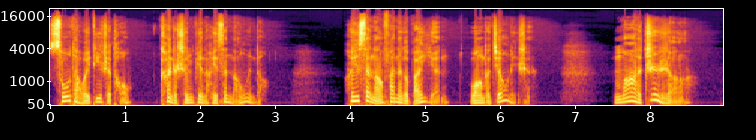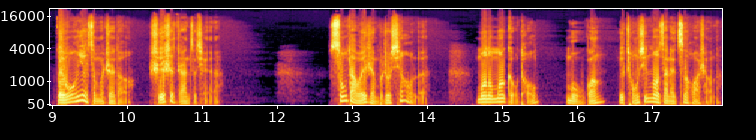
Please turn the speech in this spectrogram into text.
苏大为低着头看着身边的黑三郎问道。黑三郎翻了个白眼，汪的叫了一声：“妈的智障啊！本王爷怎么知道谁是詹子虔啊？”苏大伟忍不住笑了，摸了摸狗头，目光又重新落在了字画上了。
